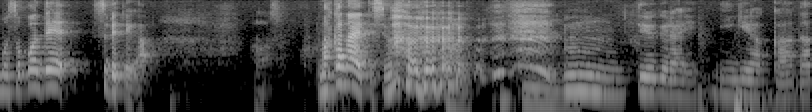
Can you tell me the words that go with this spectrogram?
もうそこで全てが賄えてしまう、はい。ううん。ん、っていうぐらい賑やかだっ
